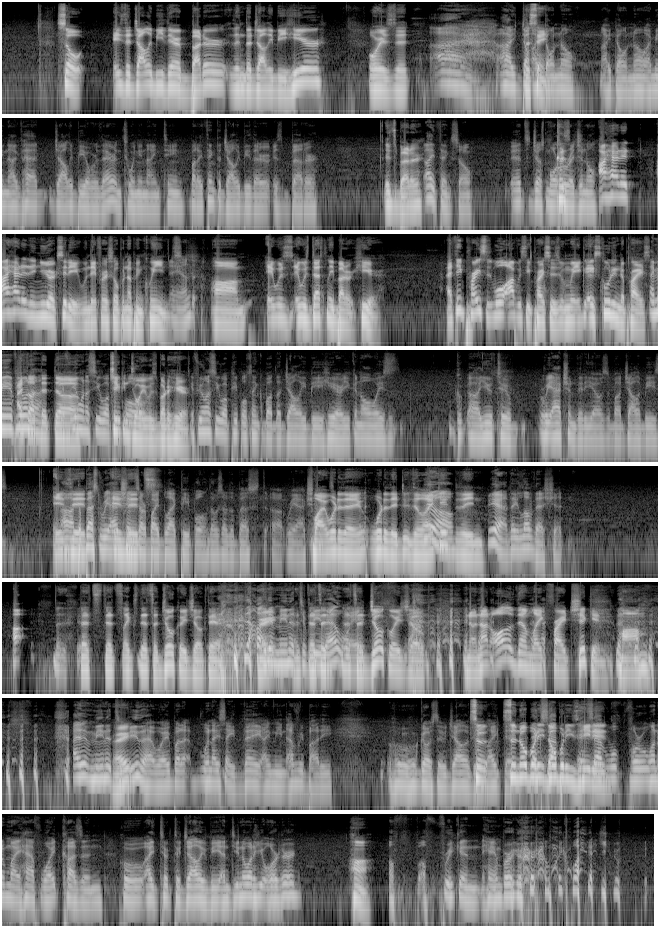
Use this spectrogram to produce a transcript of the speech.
So, is the Jollibee there better than the Jollibee here, or is it? I I don't I don't know. I don't know. I mean, I've had Jollibee over there in 2019, but I think the Jollibee there is better. It's better. I think so. It's just more original. I had it. I had it in New York City when they first opened up in Queens. And um it was it was definitely better here i think prices well obviously prices I mean, excluding the price I mean, if you I wanna, thought that the if you want to see what chicken people, joy was better here if you want to see what people think about the Jollibee here, you can always uh, YouTube reaction videos about Jollibees. is uh, it the best reactions are by black people. Those are the best uh, reactions. why what do they what do they do do they like know. it do they Yeah, they love that shit. that's that's like that's a jokey joke there no, I didn't mean it That's- to that's be a, that way. that's a jokey joke you know not all of them like fried chicken mom I didn't mean it Right? to be that way, but uh, when I say they, I mean everybody who, who goes to Jollibee So- liked it. so nobody- Except- nobody's except hated- for one of my half-white cousin who I took to Jollibee, and do you know what he ordered? huh A, a freaking hamburger. I'm like, why are you?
